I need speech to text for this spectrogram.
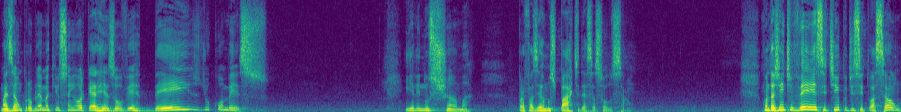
Mas é um problema que o Senhor quer resolver desde o começo. E Ele nos chama para fazermos parte dessa solução. Quando a gente vê esse tipo de situação,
